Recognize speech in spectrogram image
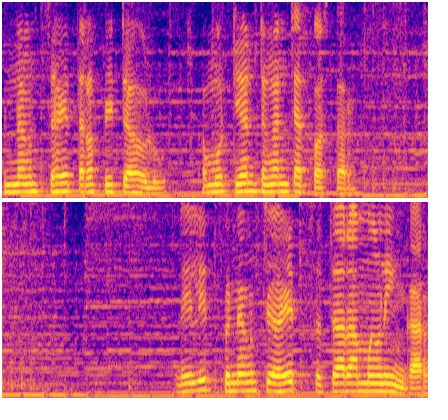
benang jahit terlebih dahulu, kemudian dengan cat poster. Lilit benang jahit secara melingkar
